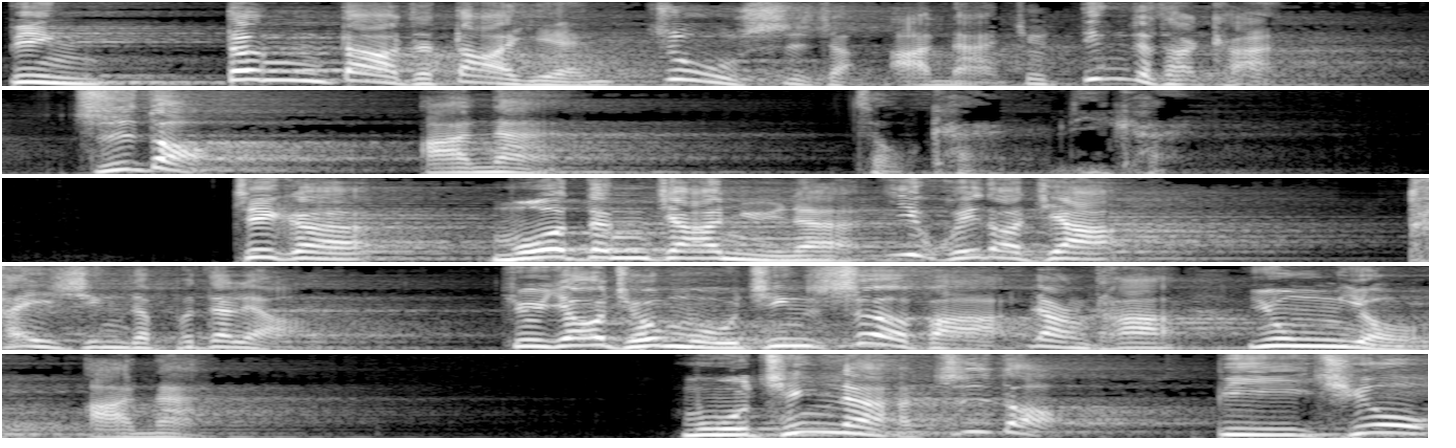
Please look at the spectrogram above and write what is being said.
并瞪大着大眼注视着阿难，就盯着他看，直到阿难。走开，离开。这个摩登家女呢，一回到家，开心的不得了，就要求母亲设法让他拥有阿难。母亲呢，知道比丘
